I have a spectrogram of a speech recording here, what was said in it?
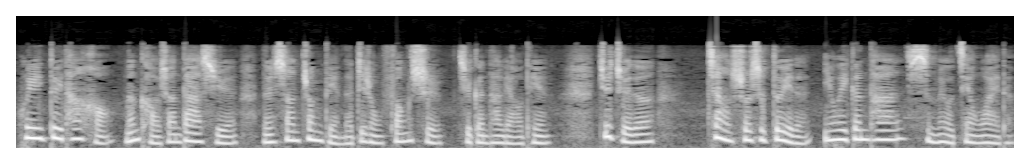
会对他好、能考上大学、能上重点的这种方式去跟他聊天，就觉得这样说是对的，因为跟他是没有见外的。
